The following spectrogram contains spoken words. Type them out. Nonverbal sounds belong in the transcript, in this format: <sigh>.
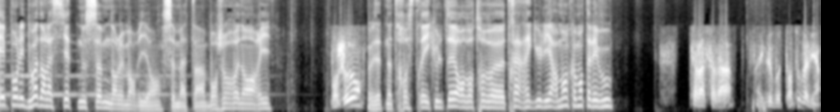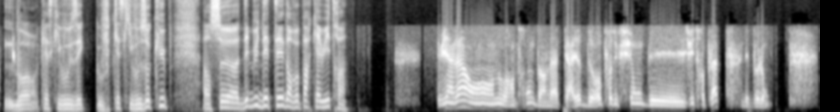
Et pour les doigts dans l'assiette, nous sommes dans le Morbihan ce matin. Bonjour Renan Henry. Bonjour, Vous êtes notre ostréiculteur, on vous retrouve euh, très régulièrement. Comment allez-vous? Ça va, ça va. Avec le beau temps, tout va bien. Bon, qu'est-ce qui vous, qu'est-ce qui vous occupe en ce euh, début d'été dans vos parcs à huîtres? Eh bien là, on, nous rentrons dans la période de reproduction des huîtres plates, les belons.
